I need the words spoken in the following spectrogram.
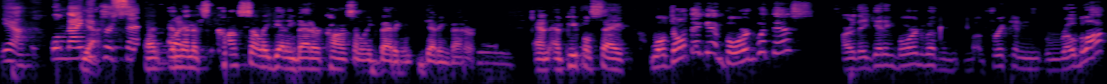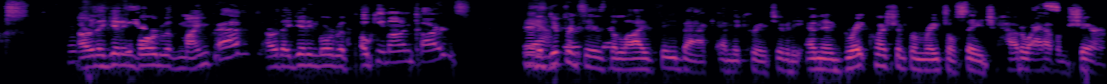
Yeah. Well, 90%. Yes. And, and then it's constantly getting better, constantly getting getting better. Mm. And and people say, well, don't they get bored with this? Are they getting bored with freaking Roblox? Are they getting Yeah. bored with Minecraft? Are they getting bored with Pokemon cards? Yeah. The difference is the live feedback and the creativity. And a great question from Rachel Sage. How do I have them share?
